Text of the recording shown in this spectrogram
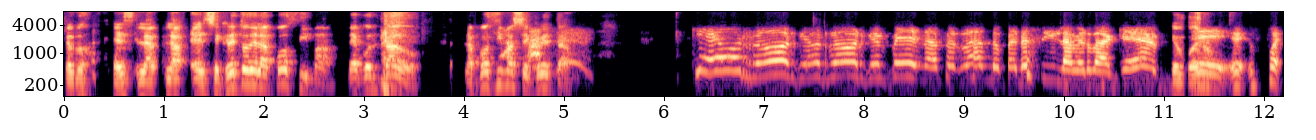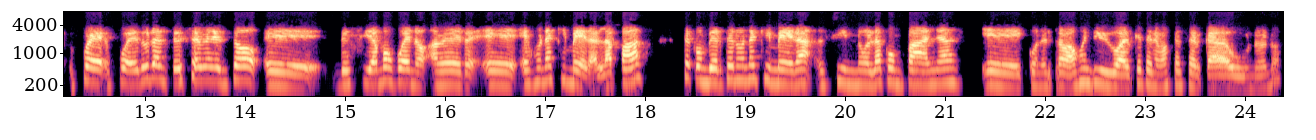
El, la- la- el secreto de la pócima, me ha contado. La pócima secreta. ¡Qué horror, qué horror, qué pena, Fernando! Pero sí, la verdad que Qué bueno. eh, eh, fue, fue, fue durante ese evento, eh, decíamos, bueno, a ver, eh, es una quimera. La paz se convierte en una quimera si no la acompañas eh, con el trabajo individual que tenemos que hacer cada uno, ¿no?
